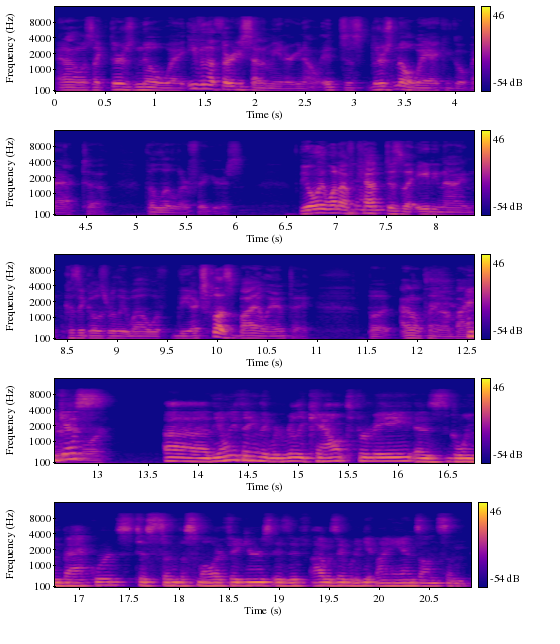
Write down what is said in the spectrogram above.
and I was like, "There's no way." Even the 30 centimeter, you know, it just there's no way I could go back to the littler figures. The only one I've kept is the '89 because it goes really well with the X Plus Biollante, but I don't plan on buying I it guess uh, the only thing that would really count for me as going backwards to some of the smaller figures is if I was able to get my hands on some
